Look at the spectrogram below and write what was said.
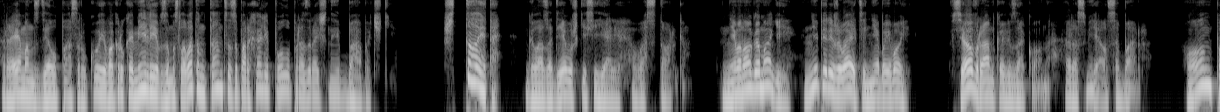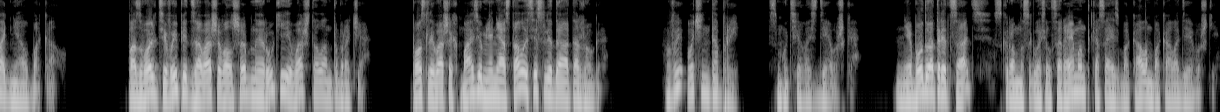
Рэймонд сделал пас рукой, и вокруг Амелии в замысловатом танце запорхали полупрозрачные бабочки. «Что это?» — глаза девушки сияли восторгом. «Немного магии. Не переживайте, не боевой. Все в рамках закона», — рассмеялся Бар. Он поднял бокал. «Позвольте выпить за ваши волшебные руки и ваш талант врача. После ваших мазей у меня не осталось и следа от ожога». «Вы очень добры», смутилась девушка. «Не буду отрицать», — скромно согласился Реймонд, касаясь бокалом бокала девушки.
